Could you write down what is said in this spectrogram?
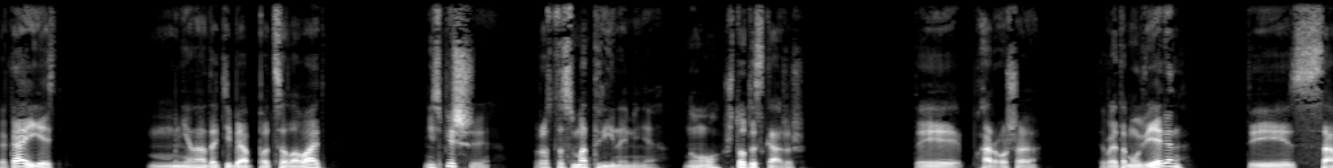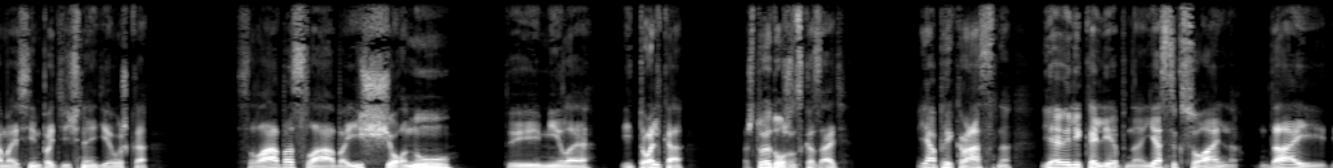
Какая есть. Мне надо тебя поцеловать. Не спеши. Просто смотри на меня. Ну, что ты скажешь? Ты хорошая. Ты в этом уверен? Ты самая симпатичная девушка. Слабо-слабо, еще, ну. Ты милая. И только. А что я должен сказать? Я прекрасна, я великолепна, я сексуальна. Да, и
